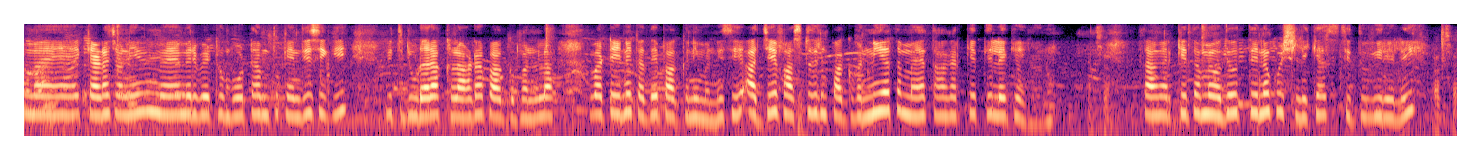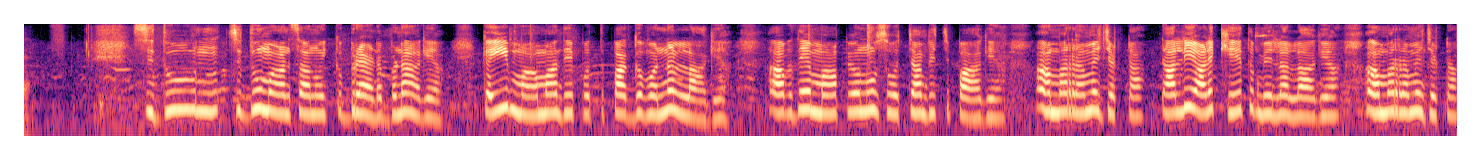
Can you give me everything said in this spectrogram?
ਮੈਂ ਕਹਿਣਾ ਚਾਹੁੰਦੀ ਹਾਂ ਵੀ ਮੈਂ, ਮੇਰੇ ਬੇਟੇ ਨੂੰ ਬਹੁਤ ਟਾਈਮ ਤੋਂ ਕਹਿੰਦੀ ਸੀਗੀ ਵੀ ਤੂੰ ਜੂੜਾ ਰੱਖ ਲਾ, ਹਨਾ, ਪੱਗ ਬੰਨ ਲਾ। ਬਟ ਇਹਨੇ ਕਦੇ ਪੱਗ ਨਹੀਂ ਮੰਨੀ ਸੀ। ਅੱਜ ਇਹ ਫਸਟ ਦਿਨ ਪੱਗ ਬੰਨੀ ਹੈ ਤਾਂ ਮੈਂ ਤਾਂ ਕਰਕੇ ਇੱਥੇ ਲੈ ਕੇ ਆਈ ਹਾਂ ਅੱਛਾ। ਤਾਂ ਕਰਕੇ ਤਾਂ ਮੈਂ ਉਹਦੇ ਉੱਤੇ ਨਾ ਕੁਝ ਲਿਖਿਆ ਸੀ ਸਿੱਧੂ ਵੀਰੇ ਲਈ। ਅੱਛਾ। ਸਿੱਧੂ ਸਿੱਧੂ ਮਾਨਸਾ ਨੂੰ ਇੱਕ ਬ੍ਰਾਂਡ ਬਣਾ ਗਿਆ। ਕਈ ਮਾਵਾਂ ਦੇ ਪੁੱਤ ਪੱਗ ਬੰਨਣ ਲਾ ਗਿਆ। ਆਪਦੇ ਮਾਪਿਓ ਨੂੰ ਸੋਚਾਂ ਵਿੱਚ ਪਾ ਗਿਆ। ਅਮਰ ਰਮੇ ਜੱਟਾ ਟਾਲੀ ਵਾਲੇ ਖੇਤ ਮੇਲਾ ਲਾ ਗਿਆ। ਅਮਰ ਰਮੇ ਜੱਟਾ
